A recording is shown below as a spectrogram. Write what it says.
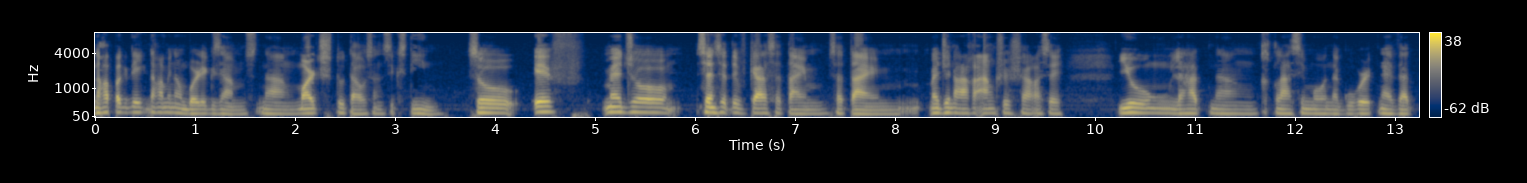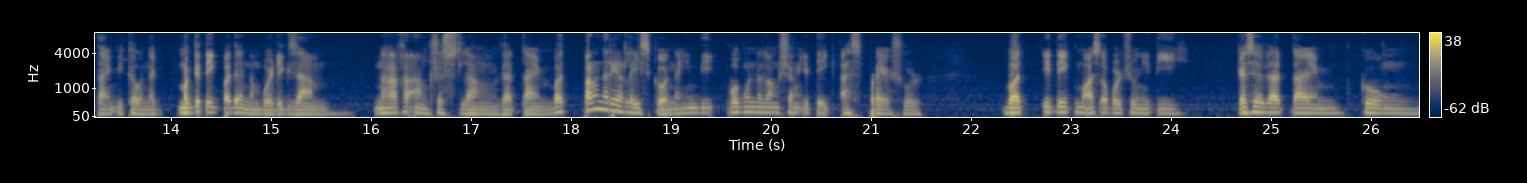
nakapag-take na kami ng board exams ng March 2016. So, if medyo sensitive ka sa time, sa time, medyo nakaka-anxious siya kasi yung lahat ng kaklase mo nag-work na that time, ikaw nag magte-take pa din ng board exam. Nakaka-anxious lang that time. But parang na-realize ko na hindi, wag mo na lang siyang i-take as pressure. But i-take mo as opportunity. Kasi that time, kung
